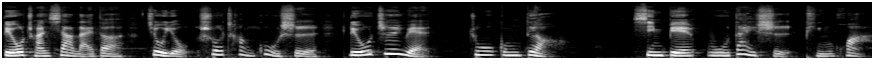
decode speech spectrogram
流传下来的就有说唱故事《刘知远诸公调》，新编五代史评话。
